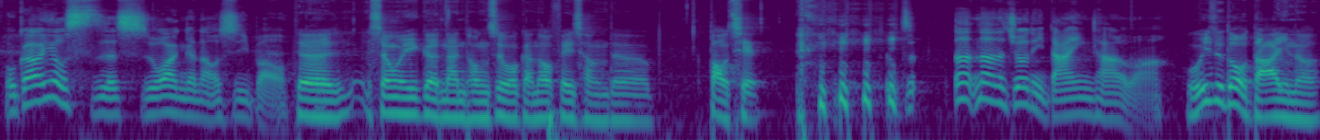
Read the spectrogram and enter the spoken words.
我刚刚又死了十万个脑细胞。对，身为一个男同志，我感到非常的抱歉。那那那就你答应他了吗？我一直都有答应了，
